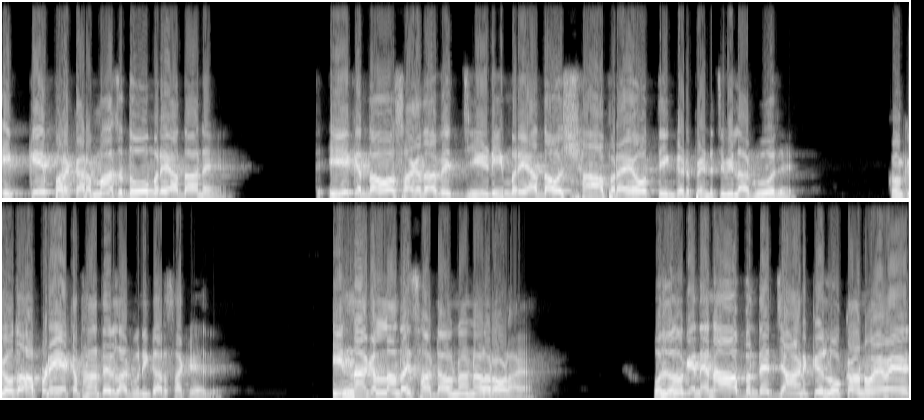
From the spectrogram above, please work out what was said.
ਇੱਕੇ ਪ੍ਰਕਰਮਾਂ 'ਚ ਦੋ ਮਰਿਆਦਾ ਨੇ, ਤੇ ਇਹ ਕਿੱਦਾਂ ਹੋ ਸਕਦਾ ਵੀ ਜਿਹੜੀ ਮਰਿਆਦਾ ਉਹ ਛਾਪ ਰਹੇ ਉਹ ਢਿੰਗੜ ਪਿੰਡ 'ਚ ਵੀ ਲਾਗੂ ਹੋ ਜਾਏ ਕਿਉਂਕਿ ਉਹ ਤਾਂ ਆਪਣੇ ਇੱਕ ਥਾਂ ਤੇ ਲਾਗੂ ਨਹੀਂ ਕਰ ਸਕੇ ਅਜੇ। ਇਹਨਾਂ ਗੱਲਾਂ ਦਾ ਹੀ ਸਾਡਾ ਉਹਨਾਂ ਨਾਲ ਰੌਲਾ ਆ। ਉਹ ਜਦੋਂ ਕਹਿੰਦੇ ਨਾ, ਆਹ ਬੰਦੇ ਜਾਣ ਕੇ ਲੋਕਾਂ ਨੂੰ ਐਵੇਂ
